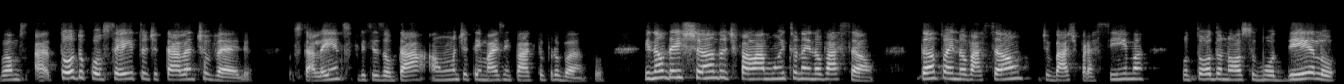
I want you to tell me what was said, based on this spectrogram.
Vamos a todo o conceito de talent velho. Os talentos precisam estar onde tem mais impacto para o banco. E não deixando de falar muito na inovação, tanto a inovação de baixo para cima, com todo o nosso modelo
